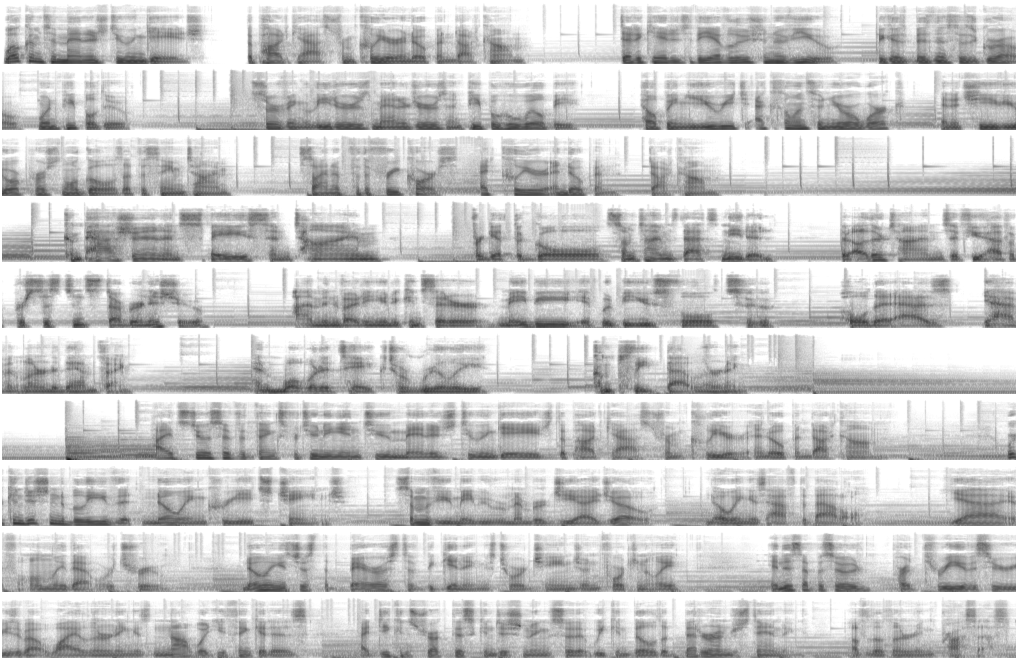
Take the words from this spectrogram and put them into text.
Welcome to Manage to Engage, the podcast from clearandopen.com. Dedicated to the evolution of you because businesses grow when people do. Serving leaders, managers, and people who will be, helping you reach excellence in your work and achieve your personal goals at the same time. Sign up for the free course at clearandopen.com. Compassion and space and time, forget the goal, sometimes that's needed but other times, if you have a persistent, stubborn issue, I'm inviting you to consider maybe it would be useful to hold it as you haven't learned a damn thing. And what would it take to really complete that learning? Hi, it's Joseph, and thanks for tuning in to Manage to Engage, the podcast from clearandopen.com. We're conditioned to believe that knowing creates change. Some of you maybe remember G.I. Joe Knowing is half the battle. Yeah, if only that were true. Knowing is just the barest of beginnings toward change, unfortunately. In this episode, part three of a series about why learning is not what you think it is, I deconstruct this conditioning so that we can build a better understanding of the learning process.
